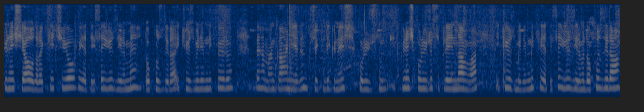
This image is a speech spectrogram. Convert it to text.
güneş yağı olarak geçiyor. Fiyatı ise 129 lira. 200 milimlik bir ürün. Ve hemen Garnier'in bu şekilde güneş koruyucusu, güneş koruyucu spreyinden var. 200 milimlik fiyatı ise 129 lira.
